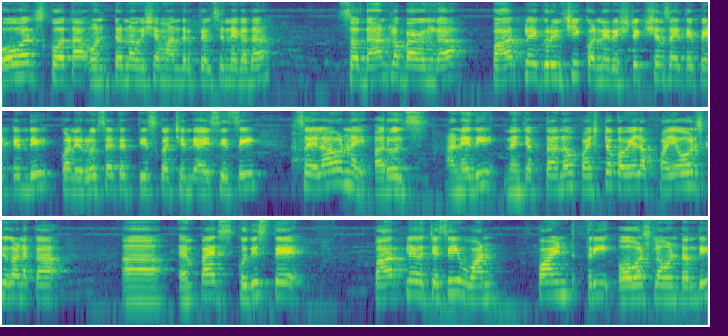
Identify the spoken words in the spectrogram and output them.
ఓవర్స్ కోత ఉంటున్న విషయం అందరికి తెలిసిందే కదా. సో దాంట్లో భాగంగా పవర్ ప్లే గురించి కొన్ని రెస్ట్రిక్షన్స్ అయితే పెట్టింది. కొన్ని రూల్స్ అయితే తీసుకొచ్చింది ఐసీసీ. సో ఎలా ఉన్నాయి ఆ రూల్స్ అనేది నేను చెప్తాను. ఫస్ట్ ఒకవేళ ఫైవ్ అవర్స్కి కనుక ఎంపైర్స్ కుదిస్తే పవర్ ప్లే వచ్చేసి వన్ పాయింట్ త్రీ ఓవర్స్లో ఉంటుంది.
